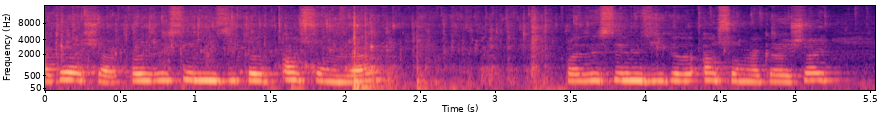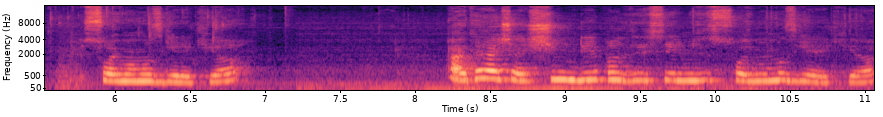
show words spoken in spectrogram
Arkadaşlar patateslerimizi yıkadıktan sonra patateslerimizi yıkadıktan sonra arkadaşlar soymamız gerekiyor. Arkadaşlar şimdi patateslerimizi soymamız gerekiyor.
